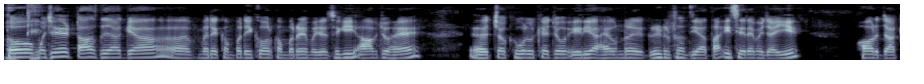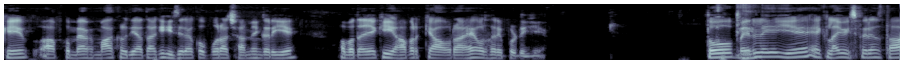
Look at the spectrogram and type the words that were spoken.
तो ओके मुझे टास्क दिया गया मेरे कंपनी को और कंपनी ने मुझे से कि आप जो है चौकीबल के जो एरिया है उन्होंने ग्रीड रेफरेंस दिया था इस एरिया में जाइए और जाके आपको मैप मार्क कर दिया था कि इस एरिया को पूरा छानबीन करिए और बताइए कि यहाँ पर क्या हो रहा है और उसका रिपोर्ट दीजिए। तो ओके मेरे लिए ये एक लाइव एक्सपीरियंस था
